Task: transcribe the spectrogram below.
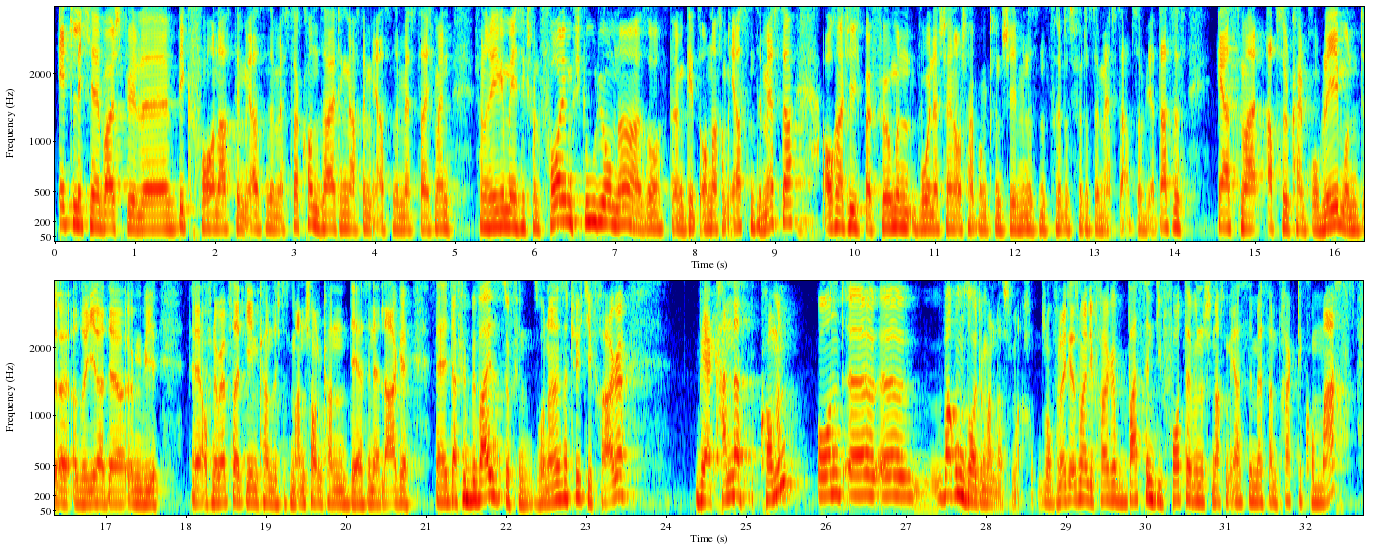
etliche Beispiele, Big Four nach dem ersten Semester, Consulting nach dem ersten Semester. Ich meine, schon regelmäßig schon vor dem Studium, ne? also dann geht's auch nach dem ersten Semester. Auch natürlich bei Firmen, wo in der Stellenausschreibung drin mindestens drittes, viertes Semester absolviert. Das ist erstmal absolut kein Problem und äh, also jeder, der irgendwie äh, auf eine Website gehen kann, sich das mal anschauen kann, der ist in der Lage, äh, dafür Beweise zu finden. So, und dann ist natürlich die Frage, wer kann das bekommen? Und äh, äh, warum sollte man das machen? So, vielleicht erstmal die Frage, was sind die Vorteile, wenn du schon nach dem ersten Semester ein Praktikum machst?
